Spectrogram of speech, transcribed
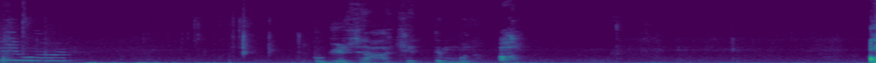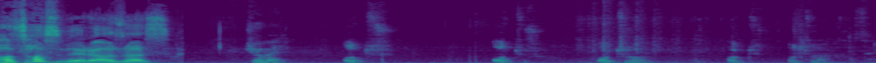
ne var? Bugün sen hak ettin bunu. Al. Az az ver az az. Çömel. Otur. Otur. Otur oğlum. Otur. Otur arkadaşlar.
